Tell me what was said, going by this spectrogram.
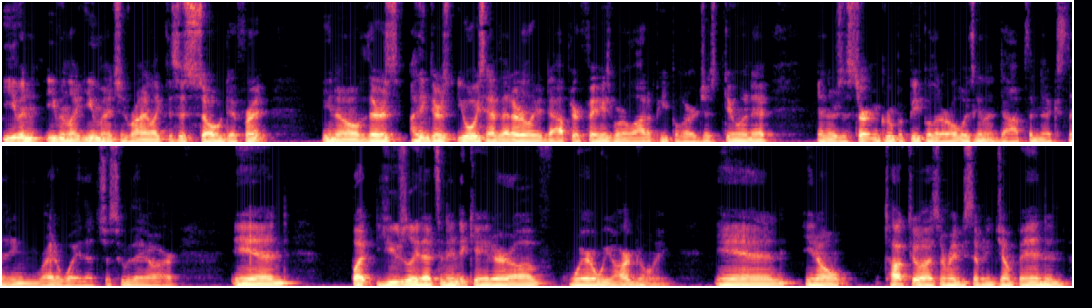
even even like you mentioned, Ryan, like this is so different. You know, there's I think there's you always have that early adopter phase where a lot of people are just doing it, and there's a certain group of people that are always going to adopt the next thing right away. That's just who they are, and but usually that's an indicator of where we are going. And you know, talk to us or maybe somebody jump in and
